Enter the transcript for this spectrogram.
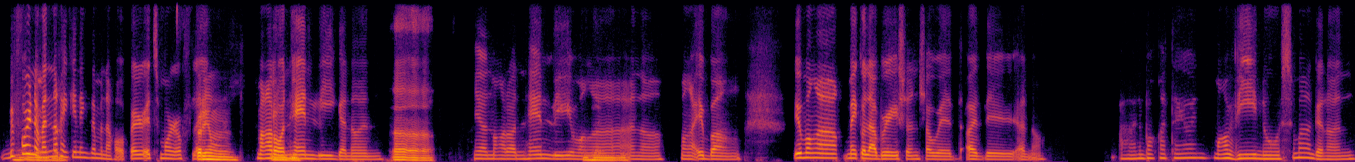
Before Mm, naman, nakikinig naman ako, pero it's more of Pero like, yung mga Ron indie. Henley, ganun. ah. Yan, mga Ron Henley, mga Henley. ano, mga ibang, yung mga may collaboration siya with other, ano, ah, ano bang kanta yun? Mga Venus, mga ganon.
